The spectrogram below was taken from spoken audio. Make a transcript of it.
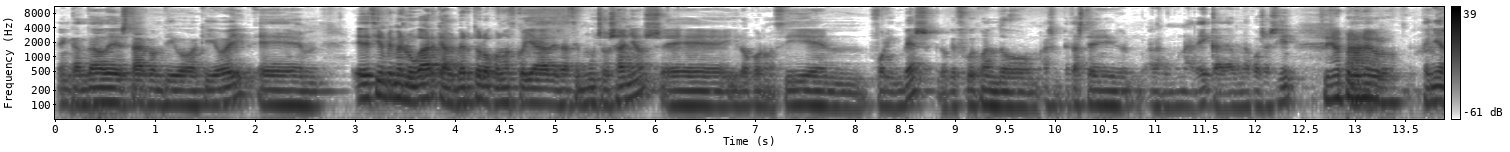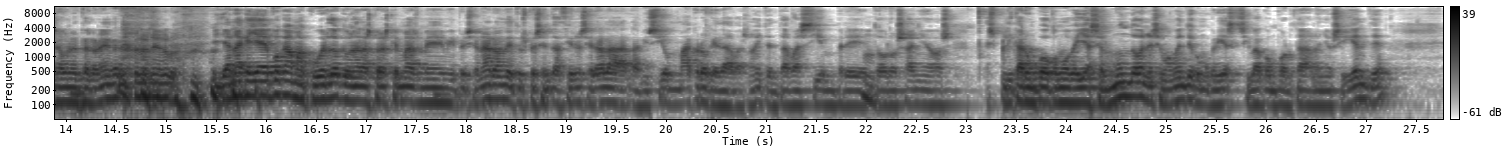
Encantado de estar contigo aquí hoy. Eh, He de decir en primer lugar que Alberto lo conozco ya desde hace muchos años eh, y lo conocí en Forinvest, creo que fue cuando empezaste a ir a como una década, una cosa así. Tenía el pelo ah, negro. Tenías aún el pelo negro. El pelo negro. y ya en aquella época me acuerdo que una de las cosas que más me, impresionaron de tus presentaciones era la, la, visión macro que dabas, ¿no? Intentabas siempre, mm. todos los años, explicar un poco cómo veías el mundo en ese momento y cómo creías que se iba a comportar al año siguiente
